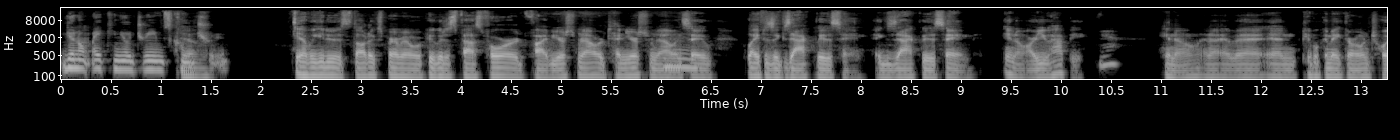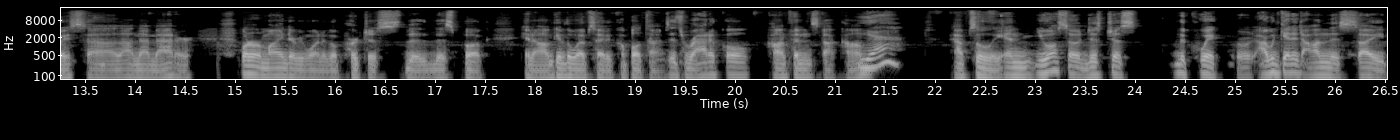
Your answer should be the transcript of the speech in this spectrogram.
you're not making your dreams come Yeah. true. Yeah, we can do this thought experiment where people just fast forward five years from now or 10 years from now and Mm. say, life is exactly the same, exactly the same. You know, are you happy? Yeah. You know, and I have, a, and people can make their own choice uh, on that matter. I want to remind everyone to go purchase the, this book. You know, I'll give the website a couple of times. It's radicalconfidence.com. yeah. Absolutely. And you also just, just the quick, I would get it on this site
